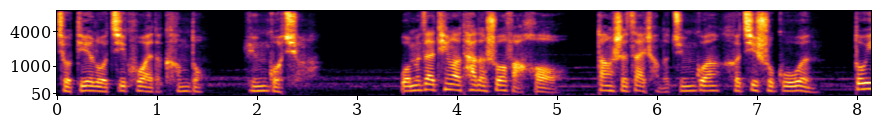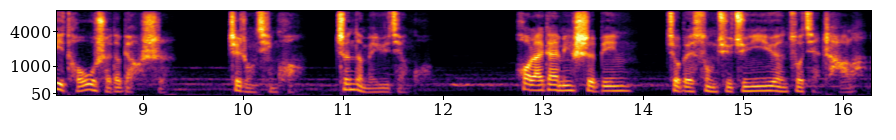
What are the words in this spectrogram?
就跌落机库外的坑洞，晕过去了。我们在听了他的说法后，当时在场的军官和技术顾问都一头雾水的表示。这种情况真的没遇见过。后来，该名士兵就被送去军医院做检查了。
